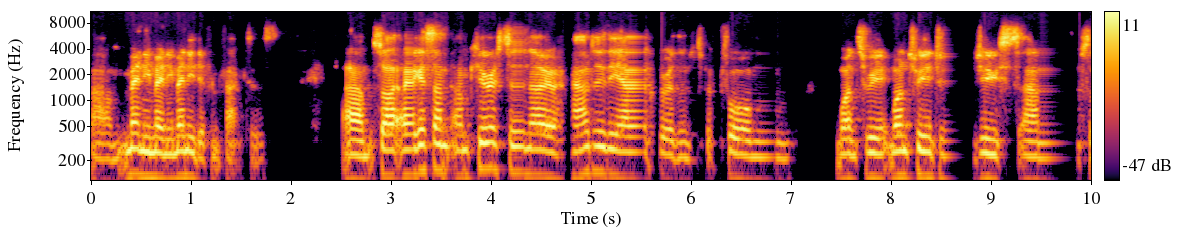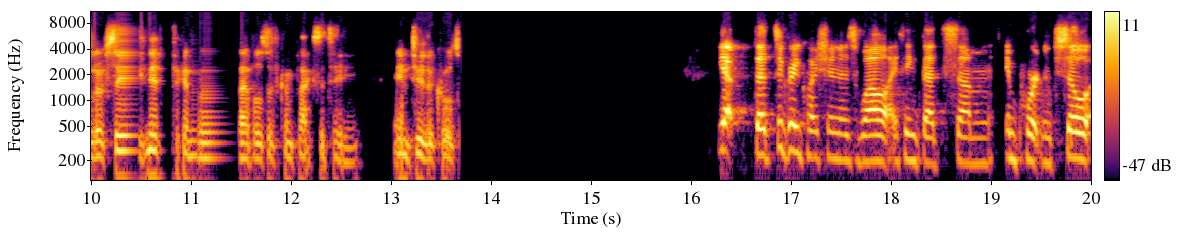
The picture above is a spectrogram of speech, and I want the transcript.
um, many, many, many different factors. Um, so I, I, guess I'm, I'm curious to know how do the algorithms perform once we once we introduce um, sort of significant levels of complexity into the course. That's a great question as well. I think that's um, important. So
